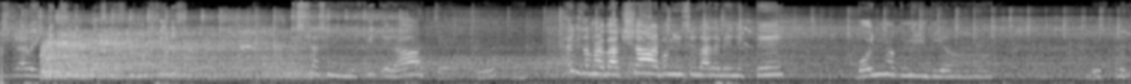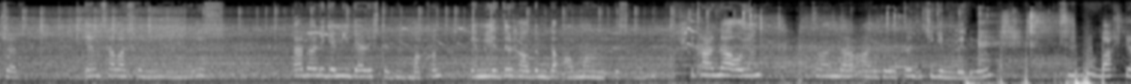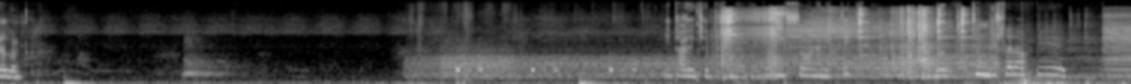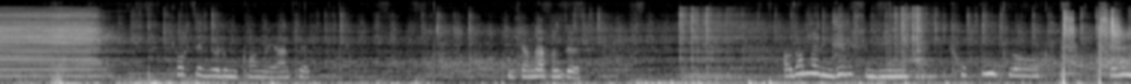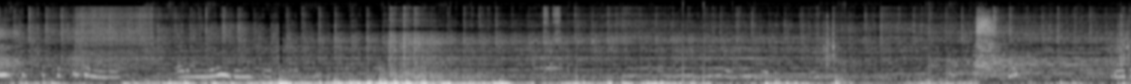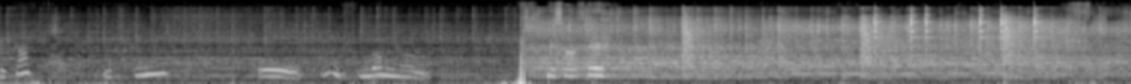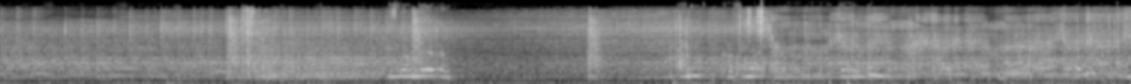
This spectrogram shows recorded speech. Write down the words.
sizlerle ilgili bir başlıyoruz. İsterseniz videoya geçelim. Hepinize merhaba arkadaşlar. Bugün sizlerle birlikte bu oyunun adı neydi ya? Unutacağız. Gemi savaşı oynuyoruz. Ben böyle gemiyi geliştirdim. Bakın. Gemiye zırh aldım. Bir de Alman rütbesi aldım. Bir tane daha oyun. Bir tane daha ayrıcalıktan iki gemi veriyor. Şimdi başlayalım. Bir tane çatışma yapacağım. Sonra bittik. Tüm güçler aktif. Çok seviyorum bu konuyu artık. Nişangah hazır. Adamların gemisi büyük. Çok büyük ya. Şu an çok kötü gemisi. Adamların gemisi o kadar büyük. Bir tekrar. İki. Oo. Vuramıyor. Mesafe. sonlandıralım. Benim kafama geldi mi?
